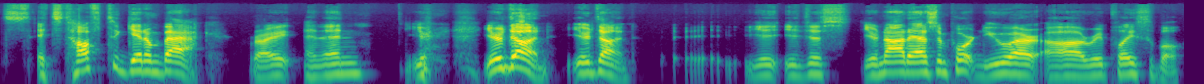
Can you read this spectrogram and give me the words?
it's, it's tough to get them back, right? And then you're you're done. You're done. You, you just you're not as important. You are uh, replaceable.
